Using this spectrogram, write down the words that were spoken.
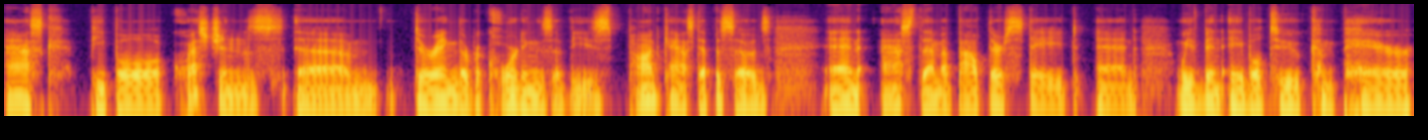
ask people questions um, during the recordings of these podcast episodes and ask them about their state. And we've been able to compare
